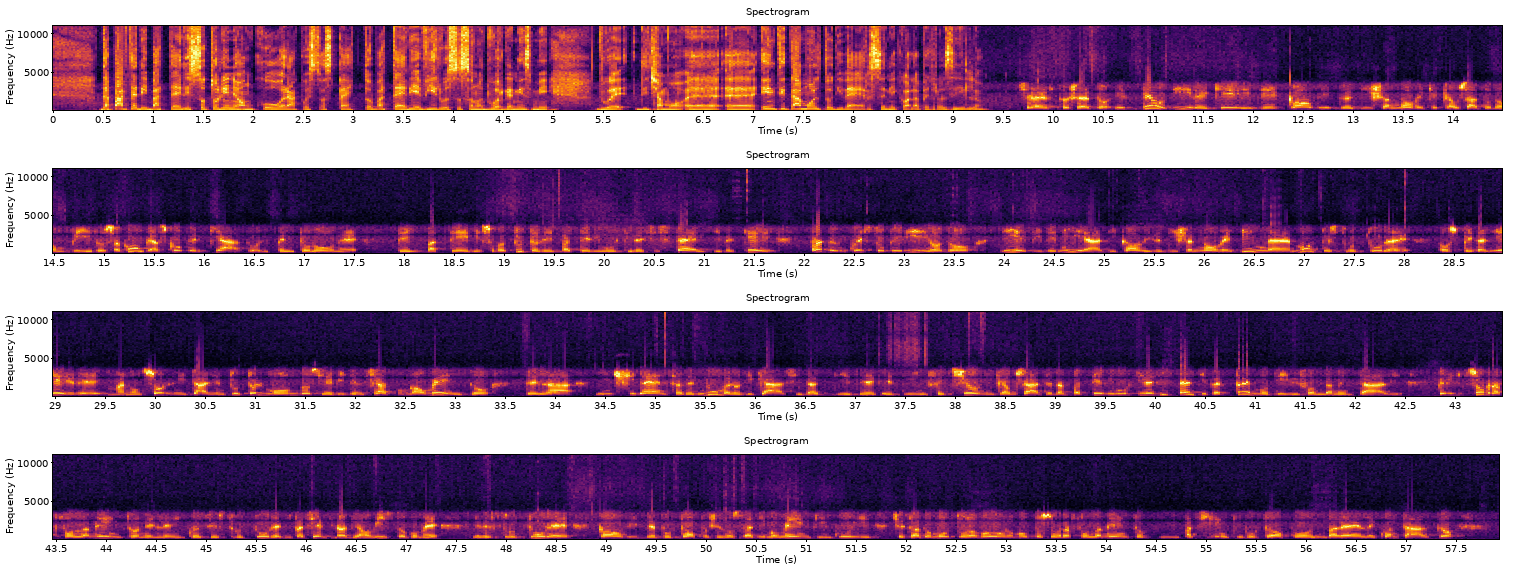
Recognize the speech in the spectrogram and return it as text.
da parte dei batteri. Sottolineo ancora questo aspetto, batteri e virus sono due organismi, due diciamo, eh, eh entità molto diverse, Nicola Petrosillo. Certo, certo. Devo dire che eh, Covid-19, che è causato da un virus, comunque ha scoperchiato il pentolone dei batteri e soprattutto dei batteri multiresistenti, perché proprio in questo periodo di epidemia di Covid-19 in eh, molte strutture ospedaliere, ma non solo in Italia, in tutto il mondo, si è evidenziato un aumento della incidenza del numero di casi da, di, di, di, infezioni causate da batteri multiresistenti per tre motivi fondamentali. Per il sovraffollamento nelle, in queste strutture di pazienti, noi abbiamo visto come nelle strutture Covid purtroppo ci sono stati momenti in cui c'è stato molto lavoro, molto sovraffollamento, pazienti purtroppo in barella e quant'altro,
